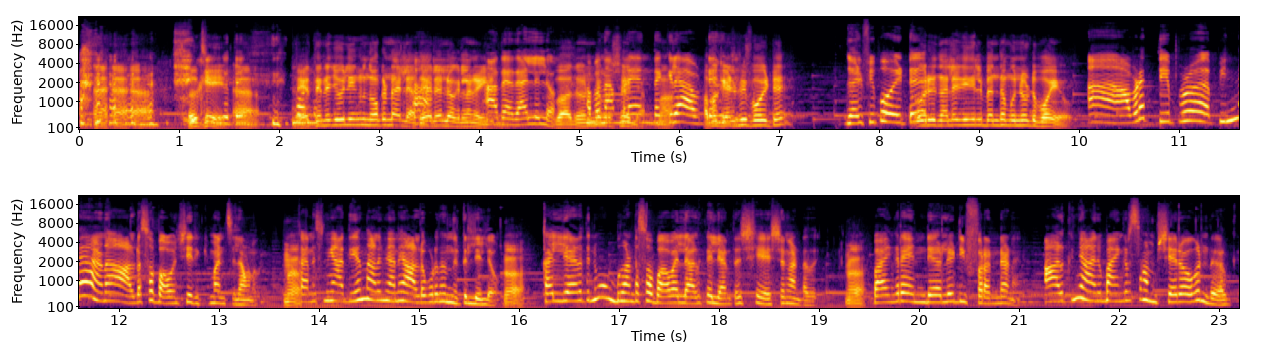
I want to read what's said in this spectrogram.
ഓക്കെ. ചുങ്കത്ത് അദ്ദേഹത്തിന്റെ ജോലി നിങ്ങൾ നോക്കണ്ടല്ലോ അതെ അതെ അല്ലല്ലോ. അപ്പൊ അതുകൊണ്ട് അപ്പൊ നമ്മളെ പ്രശ്നമില്ല. എന്തെങ്കിലും ആ. അപ്പൊ ഗൾഫിൽ പോയിട്ട് ഗൾഫിൽ പോയിട്ട് ഒരു നല്ല രീതിയിൽ ബന്ധം മുന്നോട്ട് പോയോ? ആ അവിടെ എത്തിയപ്പോ പിന്നെയാണ് ആളുടെ സ്വഭാവം ശരിക്കും മനസ്സിലാവുന്നത് ആ. കാരണം വെച്ചാൽ അധികം നാളെ ഞാൻ ആളുടെ കൂടെ നിന്നിട്ടില്ലല്ലോ. ആ. കല്യാണത്തിന് മുമ്പ് കണ്ട സ്വഭാവം അല്ല ആൾ കല്യാണത്തിന് ശേഷം കണ്ടത്. ഭയങ്കര എന്റയർലി ഡിഫറെന്റ് ആണ്. ആൾക്ക് ഞാൻ ഭയങ്കര സംശയ ഉണ്ട് ആൾക്ക്.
